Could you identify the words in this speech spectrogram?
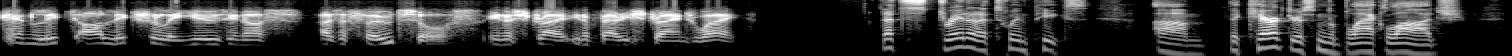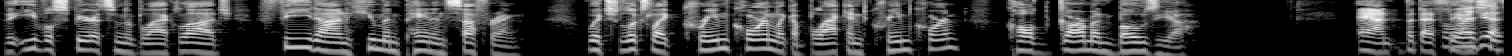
can lit- are literally using us as a food source in a stra- in a very strange way. That's straight out of Twin Peaks. Um, the characters from the Black Lodge, the evil spirits from the Black Lodge, feed on human pain and suffering, which looks like cream corn, like a blackened cream corn, called garmonbozia. And but that's Delicious. the idea.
